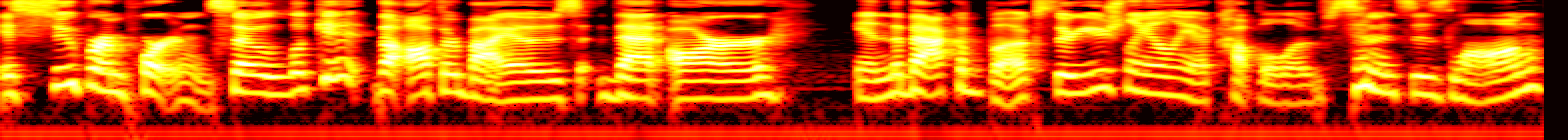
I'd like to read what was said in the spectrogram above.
is super important. So look at the author bios that are in the back of books. They're usually only a couple of sentences long,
